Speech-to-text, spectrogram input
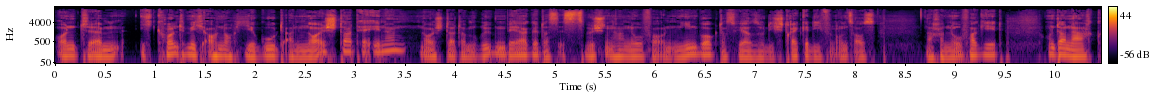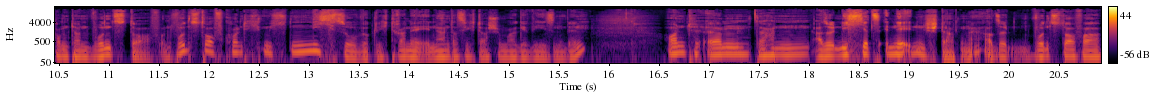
Und ähm, ich konnte mich auch noch hier gut an Neustadt erinnern. Neustadt am Rübenberge, das ist zwischen Hannover und Nienburg. Das wäre so die Strecke, die von uns aus nach Hannover geht. Und danach kommt dann Wunsdorf. Und Wunsdorf konnte ich mich nicht so wirklich dran erinnern, dass ich da schon mal gewesen bin. Und ähm, dann, also nicht jetzt in der Innenstadt, ne? Also Wunsdorfer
